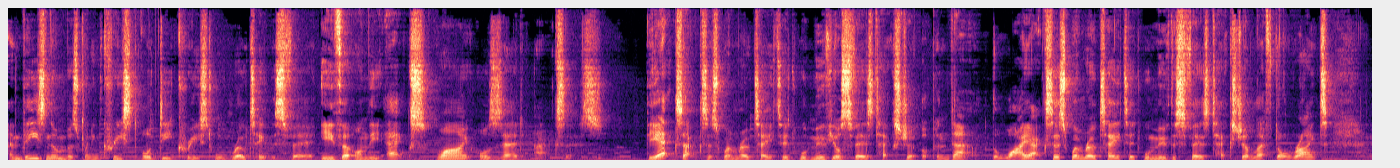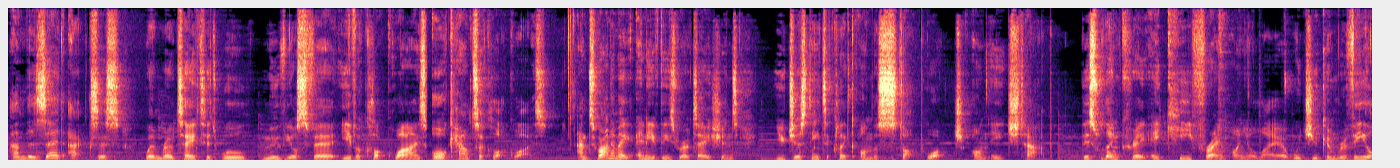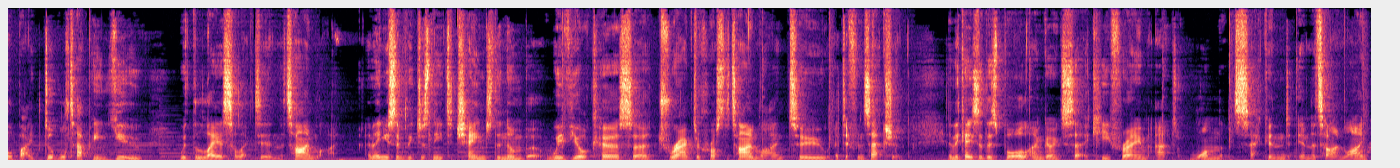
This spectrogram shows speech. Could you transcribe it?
And these numbers when increased or decreased will rotate the sphere either on the X, Y or Z axis. The x-axis when rotated will move your sphere's texture up and down. The y-axis when rotated will move the sphere's texture left or right, and the z-axis, when rotated, will move your sphere either clockwise or counterclockwise. And to animate any of these rotations, you just need to click on the stopwatch on each tab. This will then create a keyframe on your layer which you can reveal by double tapping U with the layer selected in the timeline. And then you simply just need to change the number with your cursor dragged across the timeline to a different section. In the case of this ball, I'm going to set a keyframe at 1 second in the timeline,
